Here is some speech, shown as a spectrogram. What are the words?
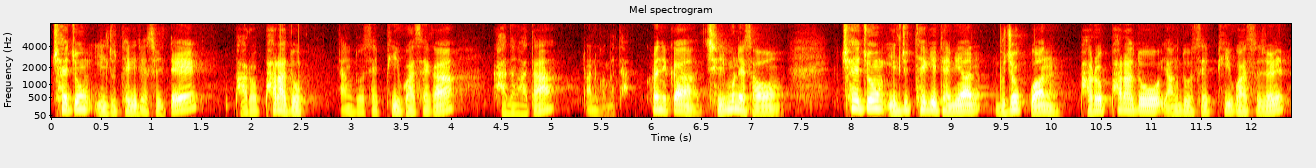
최종 1주택이 됐을 때 바로 팔아도 양도세 비과세가 가능하다라는 겁니다. 그러니까 질문에서 최종 1주택이 되면 무조건 바로 팔아도 양도세 비과세를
